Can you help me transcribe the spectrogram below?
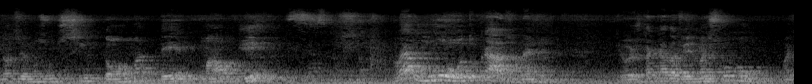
nós vemos um sintoma de maldição. Não é um ou outro caso, né, gente? vez mais comum. Mas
